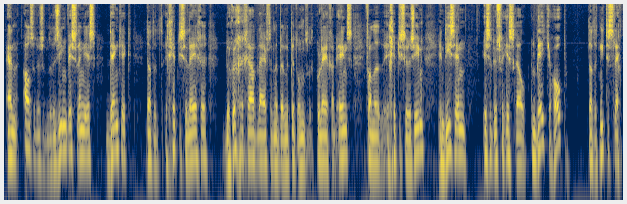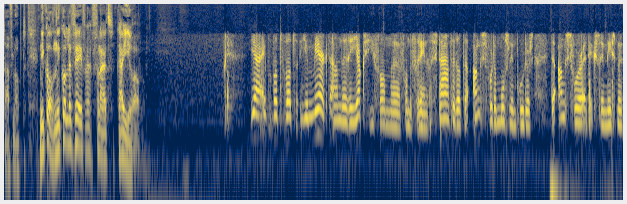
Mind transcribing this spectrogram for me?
En als er dus een regimewisseling is, denk ik dat het Egyptische leger de ruggengraat blijft... en daar ben ik met onze collega eens, van het Egyptische regime. In die zin is er dus voor Israël een beetje hoop dat het niet te slecht afloopt. Nicole, Nicole Lefever vanuit Cairo. Ja, wat, wat je merkt aan de reactie van, uh, van de Verenigde Staten... dat de angst voor de moslimbroeders, de angst voor het extremisme...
